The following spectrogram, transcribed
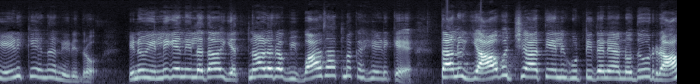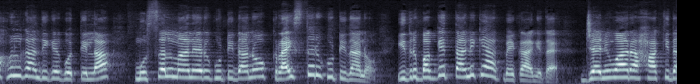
ಹೇಳಿಕೆಯನ್ನ ನೀಡಿದ್ರು. ಇನ್ನು ಇಲ್ಲಿಗೆ ನಿಲ್ಲದ ಯತ್ನಾಳರ ವಿವಾದಾತ್ಮಕ ಹೇಳಿಕೆ, ತಾನು ಯಾವ ಜಾತಿಯಲ್ಲಿ ಹುಟ್ಟಿದ್ದೇನೆ ಅನ್ನೋದು ರಾಹುಲ್ ಗಾಂಧಿಗೆ ಗೊತ್ತಿಲ್ಲ, ಮುಸಲ್ಮಾನರು ಹುಟ್ಟಿದಾನೋ, ಕ್ರೈಸ್ತರು ಹುಟ್ಟಿದಾನೋ, ಇದ್ರ ಬಗ್ಗೆ ತನಿಖೆ ಆಗ್ಬೇಕಾಗಿದೆ. ಜನಿವಾರ ಹಾಕಿದ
